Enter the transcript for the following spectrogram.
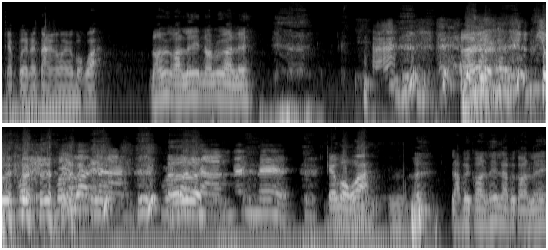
แกเปิดหน้าต่างเข้ามาแกบอกว่า นอนไปก่อนเลย นอนไปก่อนเลย ฮะเออไม่ว่างานไม่ว่างานแน่แน่แกบอกว่า เฮ้ย หลับไปก่อนเลยหลับไปก่อนเลย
